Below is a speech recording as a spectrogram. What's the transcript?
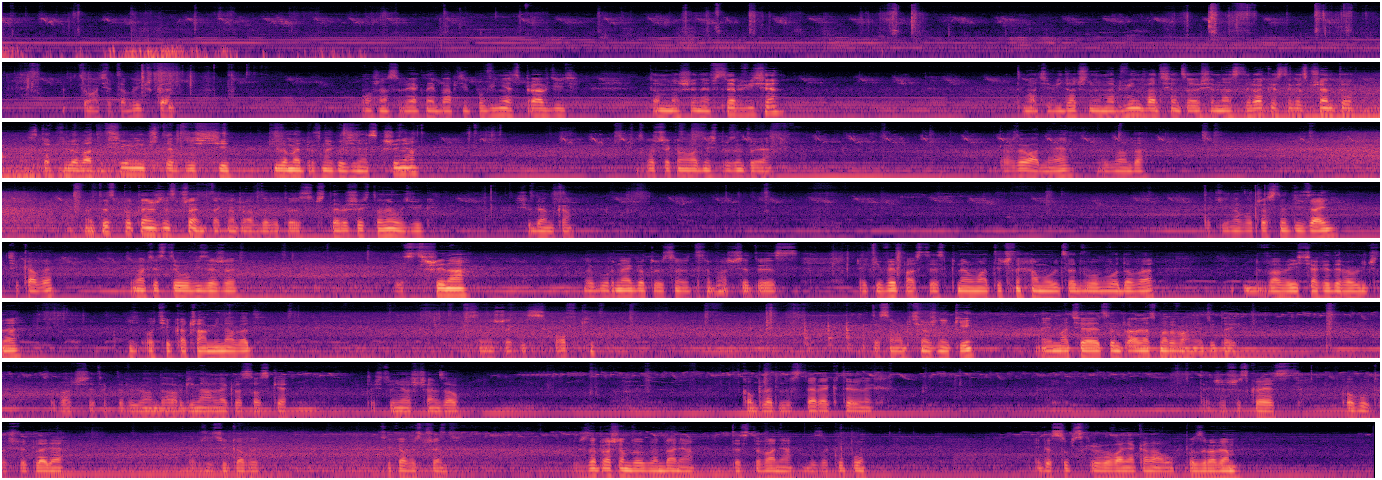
Tu macie tabliczkę. Można sobie jak najbardziej powinien sprawdzić tą maszynę w serwisie. Tu macie widoczny numer WIN 2018 rok jest tego sprzętu. 100 kW silnik, 40 km na godzinę skrzynia. Zobaczcie jak on ładnie się prezentuje. Naprawdę ładnie wygląda. No i to jest potężny sprzęt tak naprawdę, bo to jest 4-6 tony udźwig. Siódemka. Taki nowoczesny design. Ciekawy. Tu macie z tyłu, widzę, że jest szyna do górnego. Tu jest, zobaczcie, tu jest jaki wypas. To jest pneumatyczne hamulce dwuobwodowe. Dwa wyjścia hydrauliczne z ociekaczami nawet. Są jeszcze jakieś schowki. To są obciążniki. No i macie centralne smarowanie tutaj. Zobaczcie, tak to wygląda. Oryginalne, klasowskie. Ktoś tu nie oszczędzał. Komplet lusterek tylnych. Także wszystko jest. Kogut, oświetlenie. Bardzo ciekawy, ciekawy sprzęt. Także Zapraszam do oglądania, testowania, do zakupu i do subskrybowania kanału. Pozdrawiam.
